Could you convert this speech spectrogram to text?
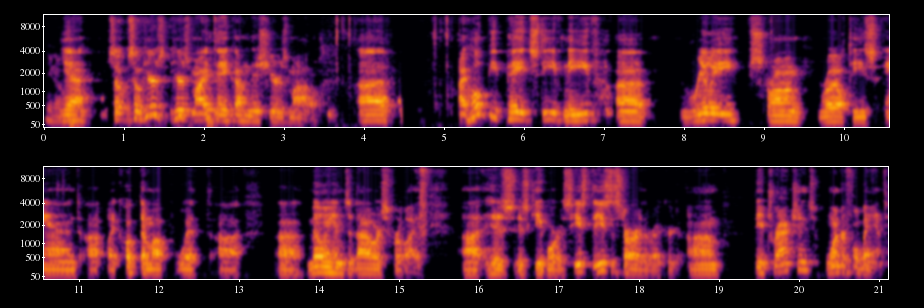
you know. Yeah. So so here's here's my take on this year's model. Uh, I hope he paid Steve Nieve uh, really strong royalties and uh, like hooked him up with uh, uh, millions of dollars for life. Uh, his his keyboardist, he's he's the star of the record. Um, the attractions, wonderful band.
